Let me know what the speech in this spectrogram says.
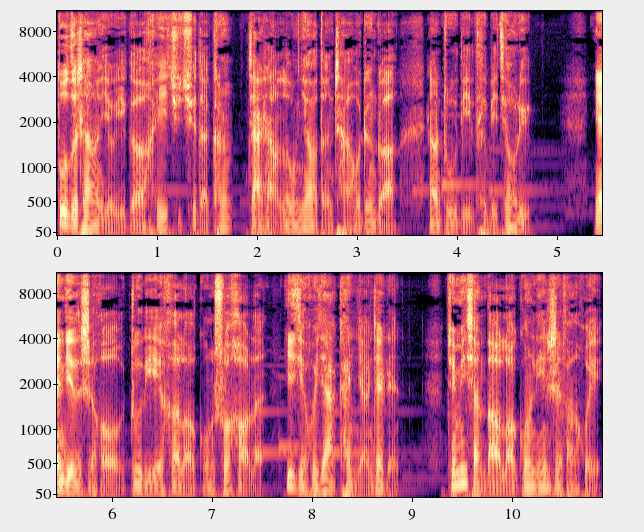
肚子上有一个黑黢黢的坑，加上漏尿等产后症状，让朱迪特别焦虑。年底的时候，朱迪和老公说好了一起回家看娘家人，却没想到老公临时反悔，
